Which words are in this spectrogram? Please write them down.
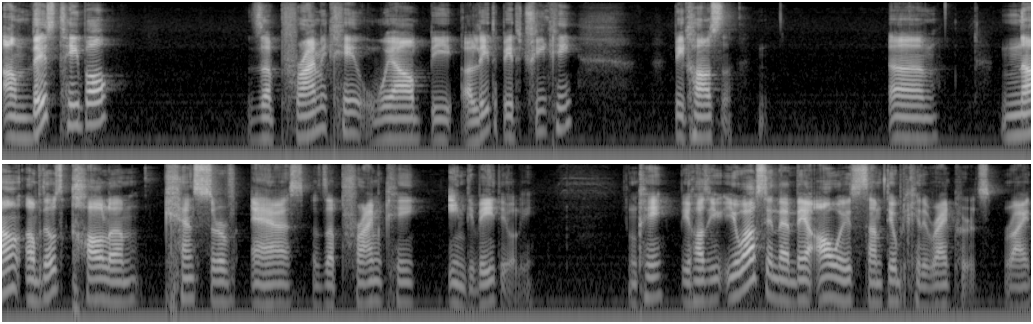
on this table, the primary key will be a little bit tricky because um, none of those columns can serve as the primary key individually. Okay, because you, you will see that there are always some duplicate records, right?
